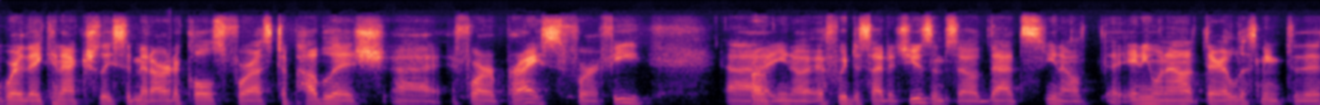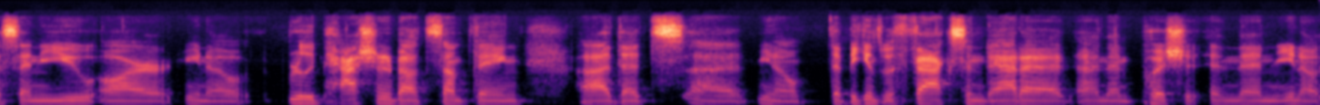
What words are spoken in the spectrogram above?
where they can actually submit articles for us to publish for a price for a fee. Uh, you know, if we decide to choose them. So that's, you know, anyone out there listening to this and you are, you know, really passionate about something uh, that's uh, you know that begins with facts and data and then push it and then you know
